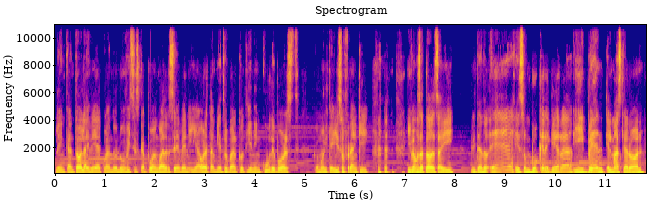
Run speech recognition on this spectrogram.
le encantó la idea cuando Luffy se escapó en Water 7 y ahora también su barco tiene un Q de burst como el que hizo Frankie. y vamos a todos ahí gritando, ¡eh! Es un buque de guerra. Y ven el mascarón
